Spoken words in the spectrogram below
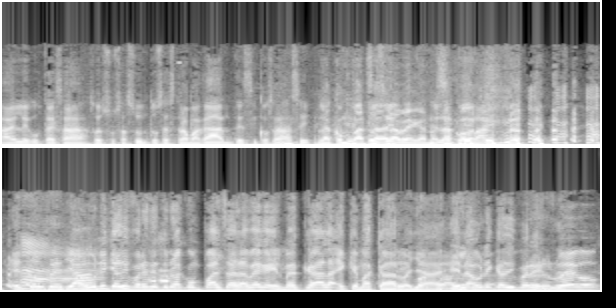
a él le gusta esos asuntos extravagantes y cosas así. La comparsa de La Vega, no la. Entonces ya... La única diferencia entre una comparsa de La Vega y el Met Gala es que es más caro allá. caro es la única diferencia. Pero luego,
